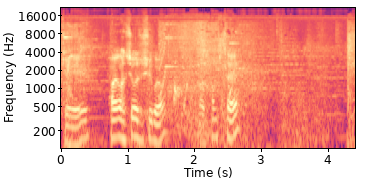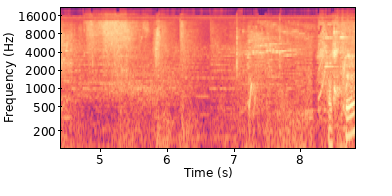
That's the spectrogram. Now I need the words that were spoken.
오케이. 파이어 찍어주시고요. 자 3스테 사스테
